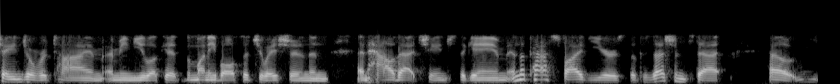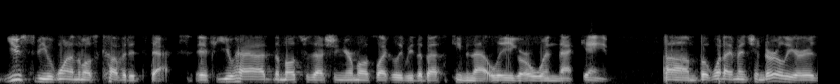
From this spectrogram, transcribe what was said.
change over time. I mean, you look at the Moneyball situation and and how that changed the game. In the past five years, the possession stat uh, used to be one of the most coveted stats. If you had the most possession, you're most likely to be the best team in that league or win that game. Um, but what I mentioned earlier is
